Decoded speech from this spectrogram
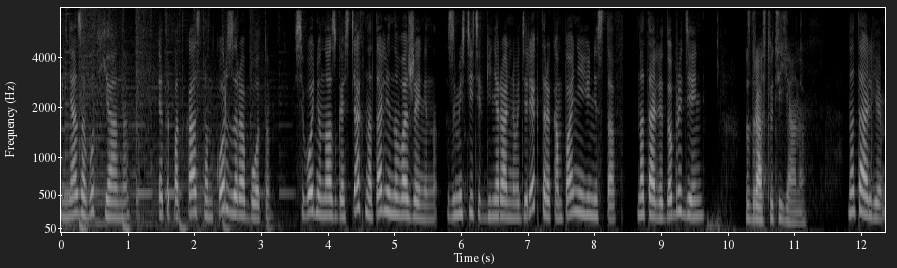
меня зовут Яна. Это подкаст «Анкор за работу». Сегодня у нас в гостях Наталья Новоженина, заместитель генерального директора компании Юнистав. Наталья, добрый день. Здравствуйте, Яна. Наталья,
